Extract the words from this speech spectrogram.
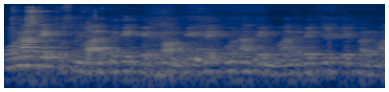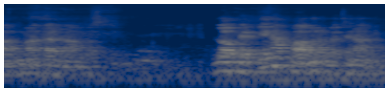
ਉਹਨਾਂ ਤੇ ਉਸ ਮਾਲਕ ਦੀ ਕਿਰਪਾ ਹੁੰਦੀ ਤੇ ਉਹਨਾਂ ਦੇ ਮਨ ਵਿੱਚ ਹੀ ਇਹ ਪਰਮਾਤਮਾ ਦਾ ਨਾਮ ਵਸਦਾ। ਲਓ ਫਿਰ ਇਹਨਾਂ ਪਾਵਨ ਬਚਨਾਂ ਨੂੰ।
